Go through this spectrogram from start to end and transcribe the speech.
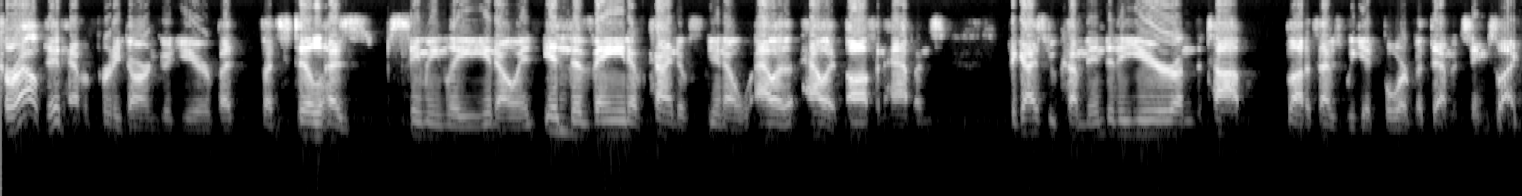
Corral did have a pretty darn good year, but but still has seemingly, you know, in, in the vein of kind of, you know, how it, how it often happens. The guys who come into the year on the top, a lot of times we get bored with them. It seems like,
